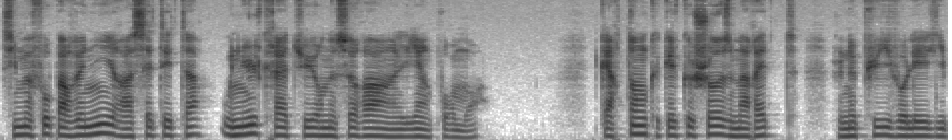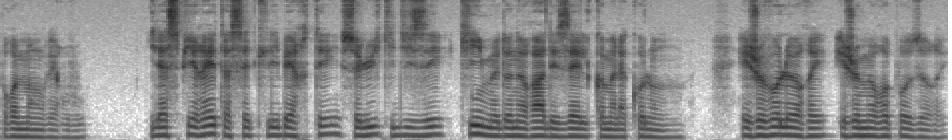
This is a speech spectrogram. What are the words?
s'il me faut parvenir à cet état où nulle créature ne sera un lien pour moi. Car tant que quelque chose m'arrête, je ne puis voler librement vers vous. Il aspirait à cette liberté celui qui disait Qui me donnera des ailes comme à la colombe? Et je volerai et je me reposerai.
